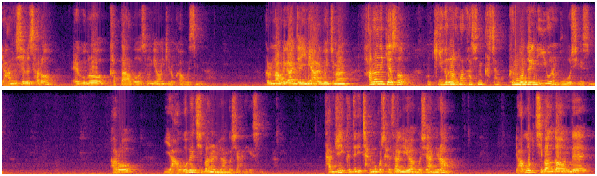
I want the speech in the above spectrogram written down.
양식을 사러 애굽으로 갔다고 성경은 기록하고 있습니다. 그러나 우리가 이제 이미 알고 있지만 하나님께서 그 기근을 허락하신 가장 근본적인 이유는 무엇이겠습니까? 바로 야곱의 집안을 위한 것이 아니겠습니까? 단순히 그들이 잘 먹고 잘 살기 위한 것이 아니라 야곱 집안 가운데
